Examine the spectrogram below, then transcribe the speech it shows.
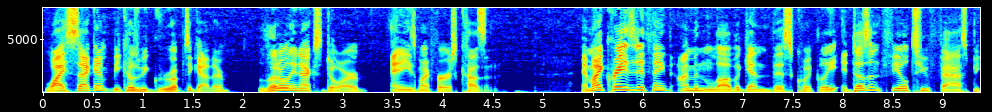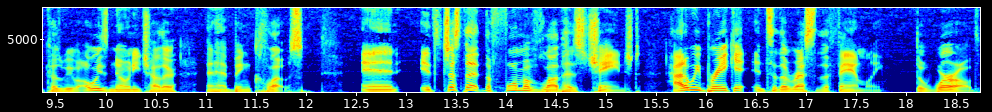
Why second? Because we grew up together, literally next door, and he's my first cousin. Am I crazy to think I'm in love again this quickly? It doesn't feel too fast because we've always known each other and have been close. And it's just that the form of love has changed. How do we break it into the rest of the family, the world?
